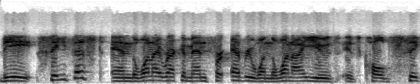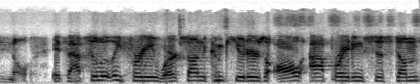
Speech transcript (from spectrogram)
The safest and the one I recommend for everyone, the one I use is called Signal. It's absolutely free, works on computers, all operating systems.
